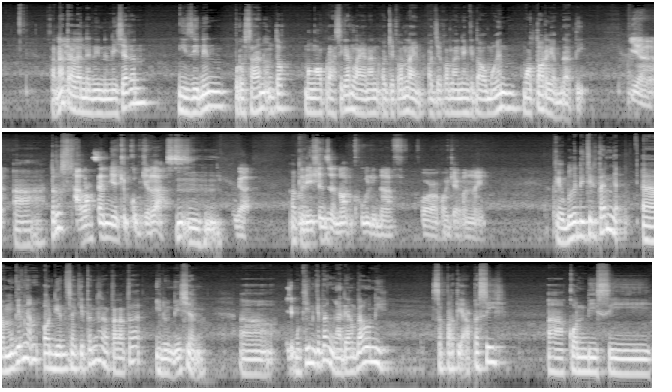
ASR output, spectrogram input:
Karena Iya. Thailand dan Indonesia kan ngizinin perusahaan untuk mengoperasikan layanan ojek online. Ojek online yang kita omongin motor ya berarti. ya. Ah, terus Alasannya cukup jelas. Mhm. Enggak. Oke. Malaysians are not cool enough for ojek online. Oke, boleh diceritain nggak? Eh, mungkin kan audiensnya kita nih rata-rata Indonesian. Eh, Iya. mungkin kita nggak ada yang tahu nih seperti apa sih eh, kondisi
